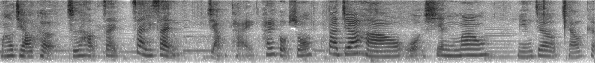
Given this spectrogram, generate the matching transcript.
猫巧可只好再站上讲台，开口说：“大家好，我姓猫，名叫乔可。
